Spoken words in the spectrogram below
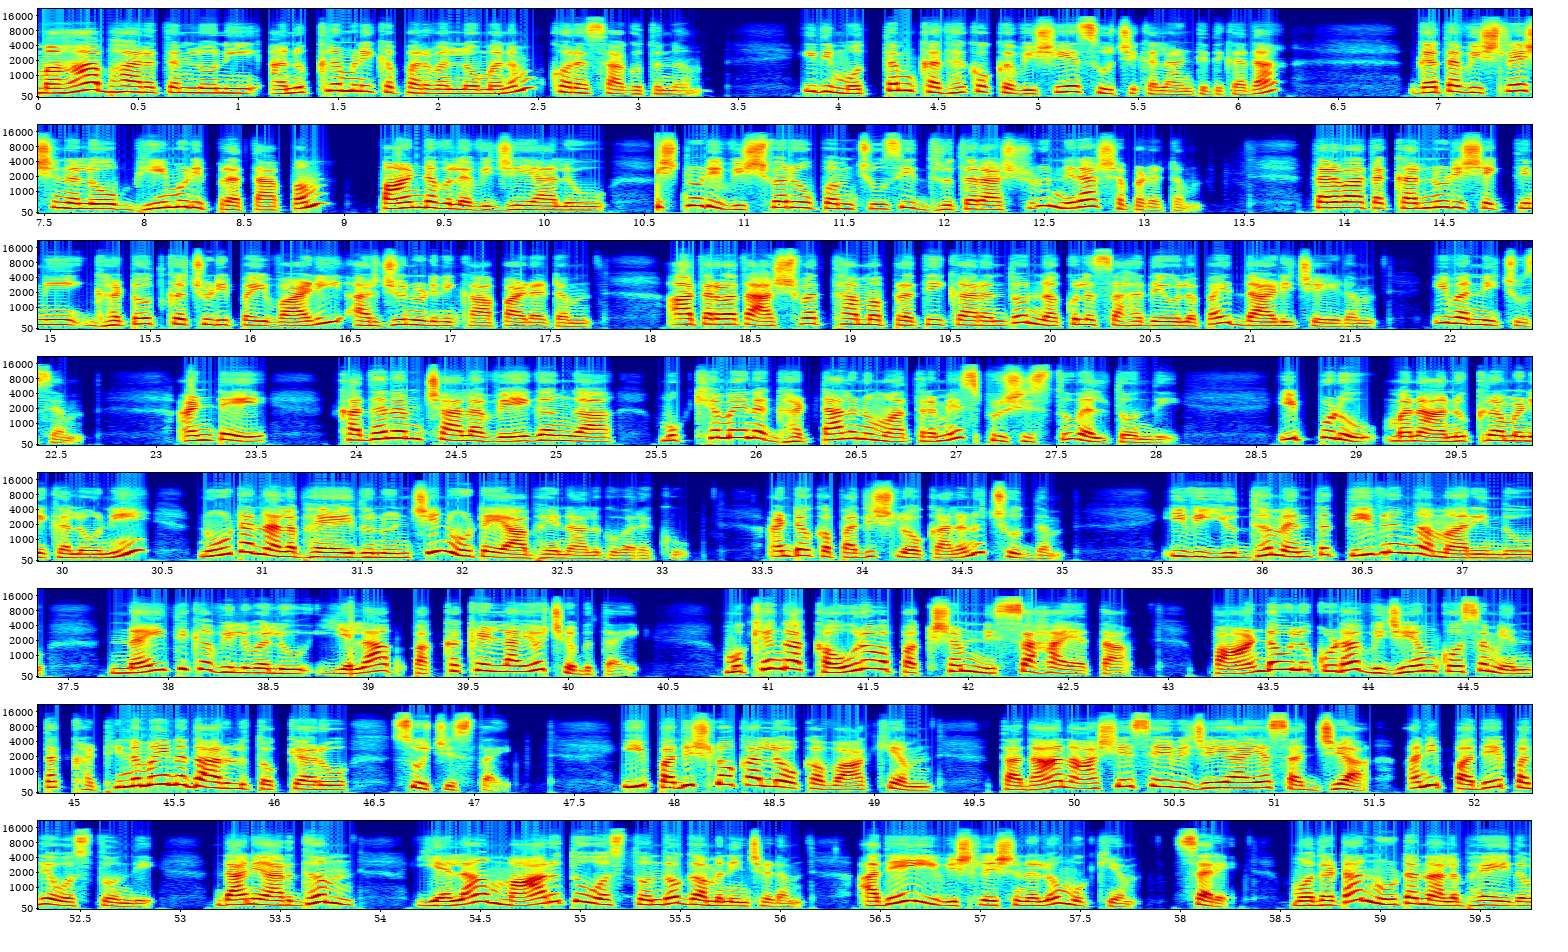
మహాభారతంలోని అనుక్రమణిక పర్వంలో మనం కొనసాగుతున్నాం. ఇది మొత్తం కథకొక విషయ సూచిక లాంటిది కదా? గత విశ్లేషణలో భీముడి ప్రతాపం పాండవుల విజయాలు కృష్ణుడి విశ్వరూపం చూసి ధృతరాష్ట్రుడు నిరాశపడటం తర్వాత కర్ణుడి శక్తిని ఘటోత్కచుడిపై వాడి అర్జునుడిని కాపాడటం ఆ తర్వాత అశ్వత్థామ ప్రతీకారంతో నకుల సహదేవులపై దాడి చేయడం ఇవన్నీ చూశాం. అంటే కథనం చాలా వేగంగా ముఖ్యమైన ఘట్టాలను మాత్రమే స్పృశిస్తూ వెళ్తోంది. ఇప్పుడు మన అనుక్రమణికలోని నూట నలభై ఐదు నుంచి నూట యాభై నాలుగు వరకు. అంటే ఒక పది శ్లోకాలను చూద్దాం. ఇవి యుద్ధం ఎంత తీవ్రంగా మారిందో నైతిక విలువలు ఎలా పక్కకెళ్ళాయో చెబుతాయి. ముఖ్యంగా కౌరవ పక్షం నిస్సహాయత పాండవులు కూడా విజయం కోసం ఎంత కఠినమైన దారులు తొక్కారో సూచిస్తాయి. ఈ పది శ్లోకాల్లో ఒక వాక్యం తదా నాశేసే విజయాయ సజ్జ అని పదే పదే వస్తోంది. దాని అర్థం ఎలా మారుతూ వస్తుందో గమనించడం. అదే ఈ విశ్లేషణలో ముఖ్యం. సరే మొదట నూట నలభై ఐదవ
